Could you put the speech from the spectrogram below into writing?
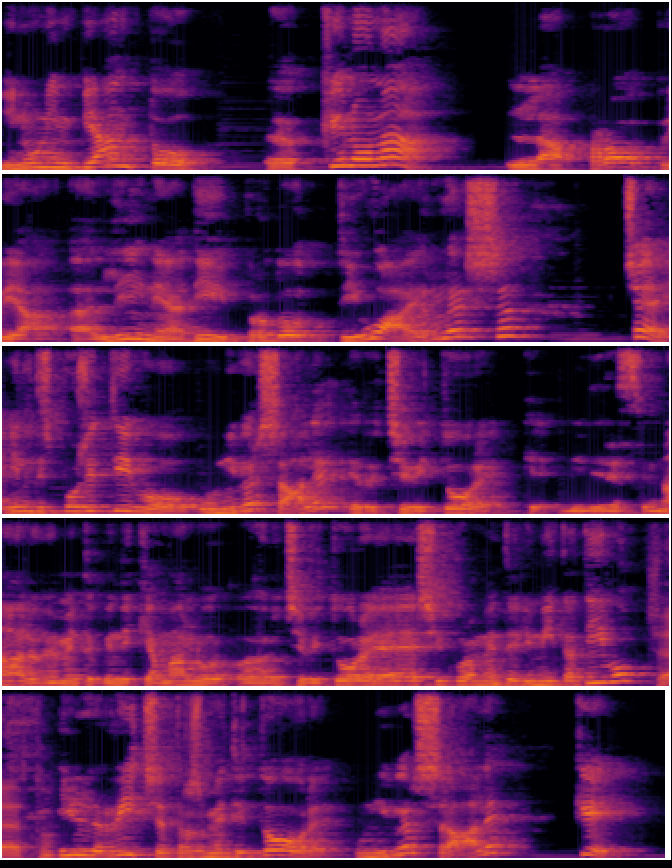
in un impianto eh, che non ha la propria eh, linea di prodotti wireless c'è il dispositivo universale, il ricevitore che è bidirezionale, ovviamente quindi chiamarlo eh, ricevitore è sicuramente limitativo, certo. il reach trasmettitore universale che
